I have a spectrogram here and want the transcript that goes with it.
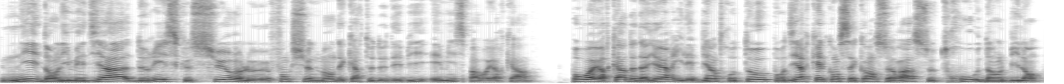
ni dans l'immédiat de risque sur le fonctionnement des cartes de débit émises par Wirecard. Pour Wirecard d'ailleurs, il est bien trop tôt pour dire quelles conséquences aura ce trou dans le bilan.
